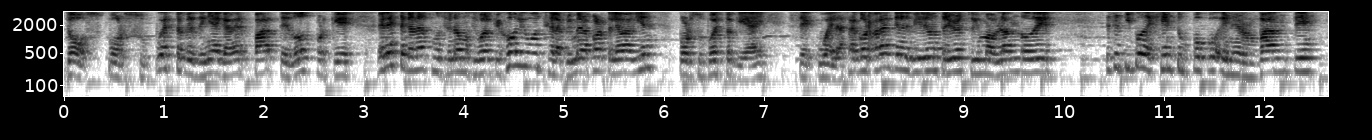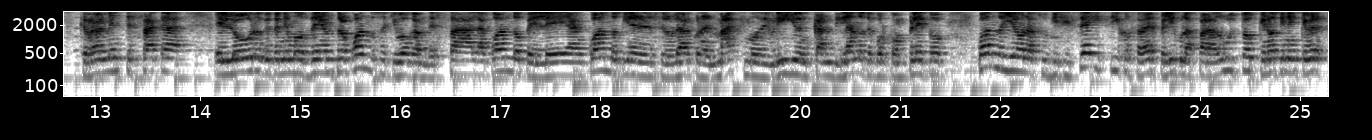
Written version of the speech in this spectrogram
2 Por supuesto que tenía que haber parte 2 porque en este canal funcionamos igual que Hollywood. Si a la primera parte le va bien, por supuesto que hay secuelas. Se acordarán que en el video anterior estuvimos hablando de ese tipo de gente un poco enervante que realmente saca el logro que tenemos dentro cuando se equivocan de sala, cuando pelean, cuando tienen el celular con el máximo de brillo encandilándote por completo, cuando llevan a sus 16 hijos a ver películas para adultos que no tienen que ver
